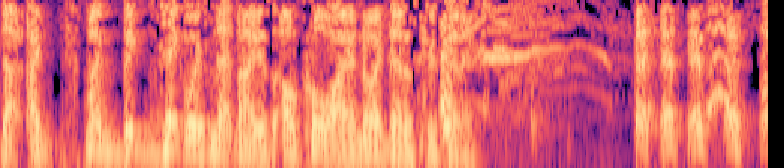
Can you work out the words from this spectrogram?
that. I, my big takeaway from that night is, oh, cool, I annoyed Dennis Kucinich. so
